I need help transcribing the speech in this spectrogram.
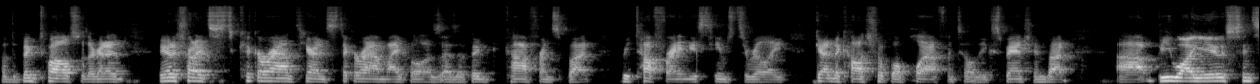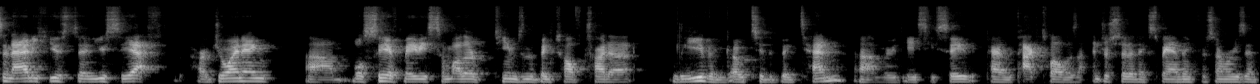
of the Big 12. So they're gonna they're gonna try to kick around here and stick around Michael as, as a big conference, but it'll be tough for any of these teams to really get in the college football playoff until the expansion. But uh, BYU, Cincinnati, Houston, UCF are joining. Um, we'll see if maybe some other teams in the Big 12 try to leave and go to the Big Ten, um, maybe the ACC. Apparently, the Pac 12 is not interested in expanding for some reason.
